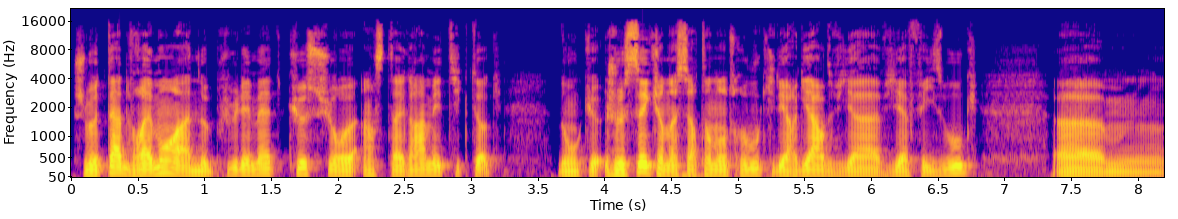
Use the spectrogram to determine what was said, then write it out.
je me tâte vraiment à ne plus les mettre que sur Instagram et TikTok. Donc je sais qu'il y en a certains d'entre vous qui les regardent via Facebook. Euh,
